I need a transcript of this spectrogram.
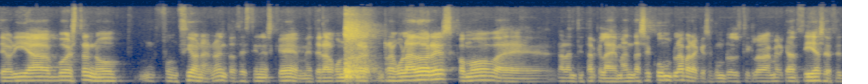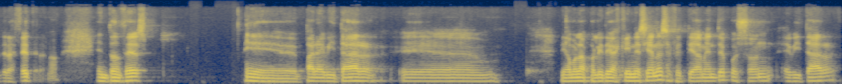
teoría vuestra no funciona, ¿no? Entonces tienes que meter algunos reguladores como eh, garantizar que la demanda se cumpla para que se cumpla el ciclo de las mercancías, etcétera, etcétera, ¿no? Entonces, eh, para evitar eh, digamos, las políticas keynesianas efectivamente pues son evitar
